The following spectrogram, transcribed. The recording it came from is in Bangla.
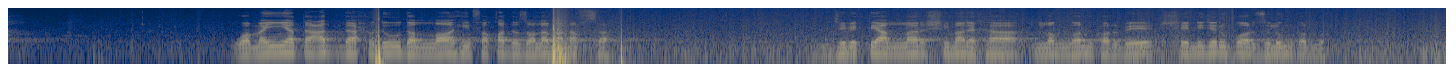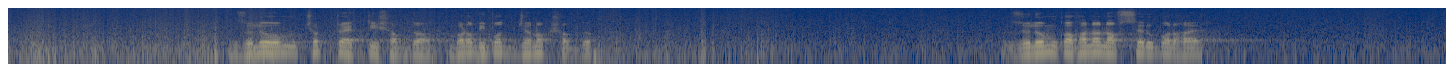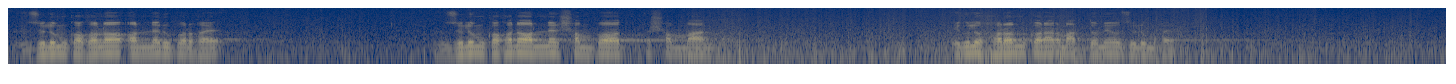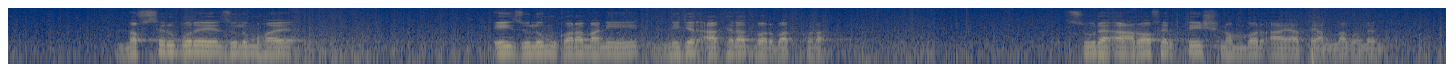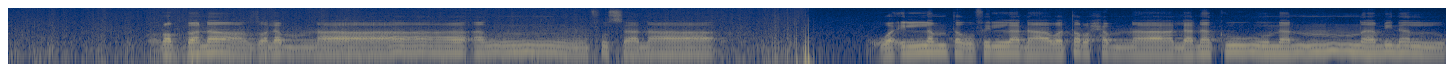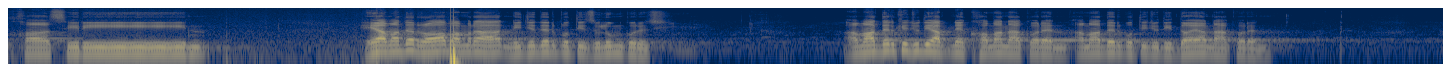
ওয়ামাইয়াত আদা হুদুদ আল্লাহি ফকদ জলামা নফসাহ যে ব্যক্তি আল্লাহর সীমারেখা লঙ্ঘন করবে, সে নিজের উপর জুলুম করল। জুলুম ছোট্ট একটি শব্দ, বড় বিপজ্জনক শব্দ। জুলুম কখনো নফসের উপর হয়। জুলুম কখনো অন্যের উপর হয়। জুলুম কখনো অন্যের সম্পদ, সম্মান এগুলো হরণ করার মাধ্যমেও জুলুম হয়। নফসের উপরে জুলুম হয়। এই জুলুম করা মানি নিজের আখেরাত বরবাদ করা। সুরা আরফের তেইশ নম্বর আয়াতে আল্লাহ বলেন, রব্বানা জলামনা আনফুসানা। وإن لم تغفر لنا وترحمنا لنكونن من الخاسرين হে আমাদের রব আমরা নিজেদের প্রতি জুলুম করেছি আমাদেরকে যদি আপনি ক্ষমা না করেন আমাদের প্রতি যদি দয়া না করেন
